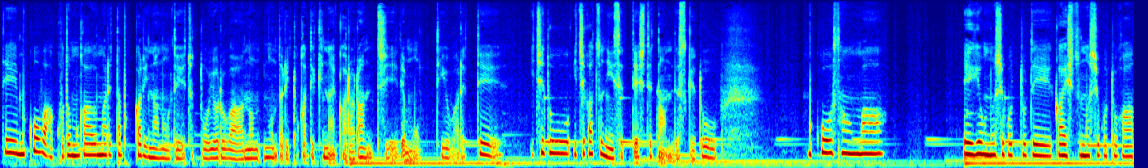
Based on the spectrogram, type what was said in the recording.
で向こうは子供が生まれたばっかりなのでちょっと夜は飲んだりとかできないからランチでもっ言われて一度1月に設定してたんですけど向こうさんは営業の仕事で外出の仕事があっ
